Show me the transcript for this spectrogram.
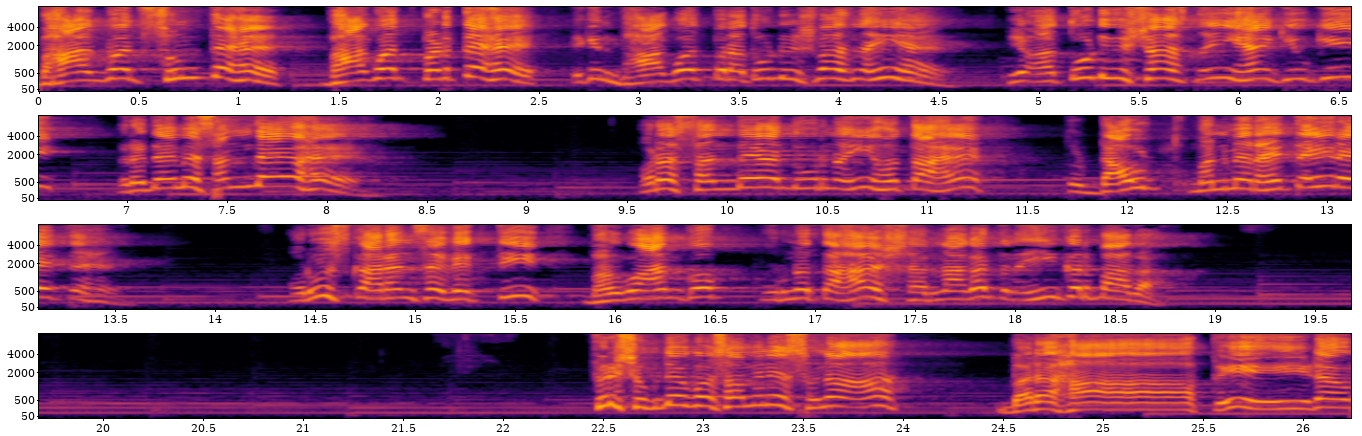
भागवत सुनते हैं, भागवत पढ़ते हैं, लेकिन भागवत पर अतुट विश्वास नहीं है। ये अतुट विश्वास नहीं है क्योंकि हृदय में संदेह है। और संदेह दूर नहीं होता है तो डाउट मन में रहते ही रहते हैं। और उस कारण से व्यक्ति भगवान को पूर्णतः शरणागत नहीं कर पाता। फिर सुखदेव गोस्वामी ने सुना, बरहा पीडम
